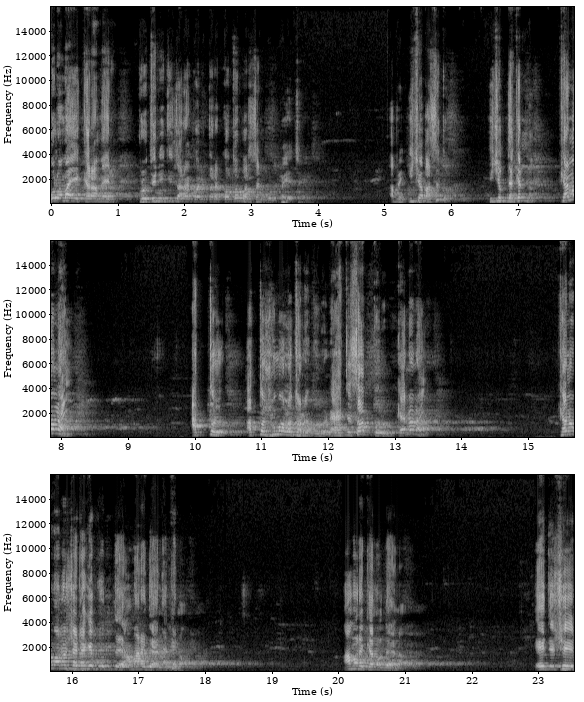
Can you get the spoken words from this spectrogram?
ওলামা কারামের প্রতিনিধি যারা করে তারা কত পার্সেন্ট ভোট পেয়েছে? আপনি হিসাব আছে তো? হিসাব দেখেন না। কেন নাই? আত্ম, আত্মসমালোচনা করুন, এহতেসাব করুন, কেন নাই? কেন মানুষ এটাকে বলতে আমারে দেয় না কেন? আমারে কেন দেয় না? এই দেশের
